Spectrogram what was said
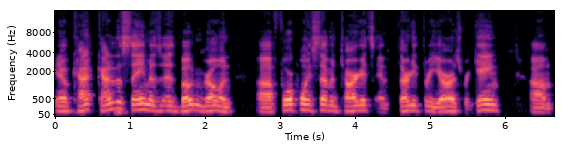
you know kind of, kind of the same as as Boden Groen, uh, 4.7 targets and 33 yards per game. Um,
